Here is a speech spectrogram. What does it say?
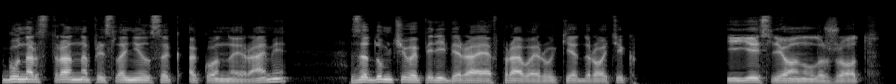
Гуннар странно прислонился к оконной раме, задумчиво перебирая в правой руке дротик. И если он лжет,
